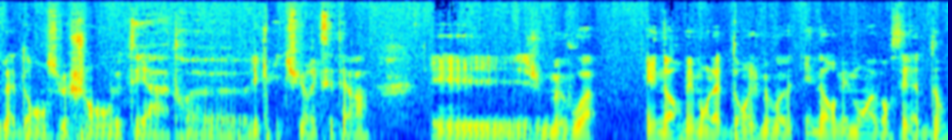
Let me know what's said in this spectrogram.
la danse, le chant, le théâtre, euh, l'écriture, etc. Et je me vois énormément là-dedans et je me vois énormément avancer là-dedans.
